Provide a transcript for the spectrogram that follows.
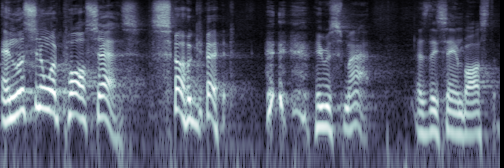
And listen to what Paul says. So good. he was smart, as they say in Boston.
